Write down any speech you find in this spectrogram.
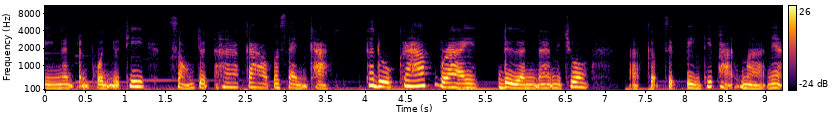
มีเงินปันผลอยู่ที่ 2.59%ค่ะ ถ้าดูกราฟรายเดือนนะในช่วงเกือบ 10 ปีที่ผ่านมาเนี่ย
